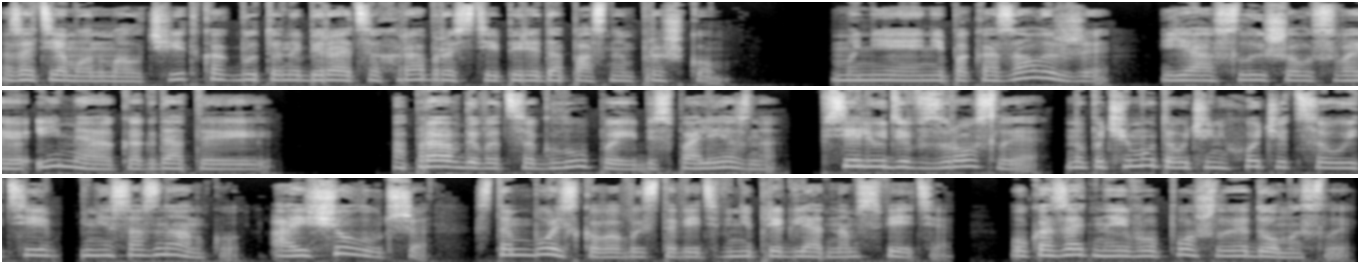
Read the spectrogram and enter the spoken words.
Затем он молчит, как будто набирается храбрости перед опасным прыжком. «Мне не показалось же, я слышал свое имя, когда ты...» Оправдываться глупо и бесполезно. Все люди взрослые, но почему-то очень хочется уйти в несознанку. А еще лучше Стембольского выставить в неприглядном свете, указать на его пошлые домыслы.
